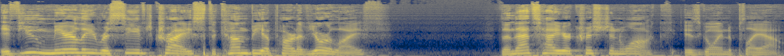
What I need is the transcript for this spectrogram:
if you merely received Christ to come be a part of your life, then that's how your Christian walk is going to play out.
